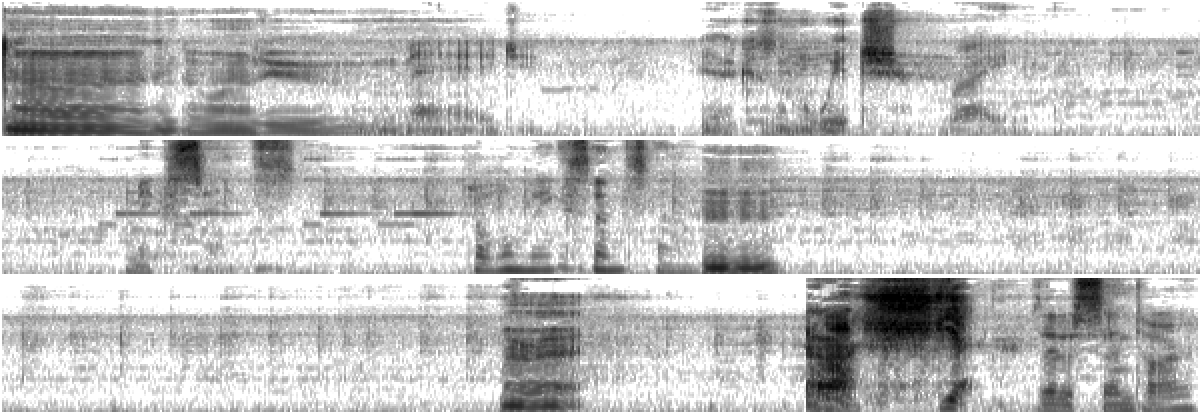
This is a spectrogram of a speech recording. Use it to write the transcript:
Uh, I think I want to do. Magic. Yeah, because I'm a witch. Right. Makes sense. It all makes sense now. Mm hmm. Alright. Ah, shit! Is that a centaur?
